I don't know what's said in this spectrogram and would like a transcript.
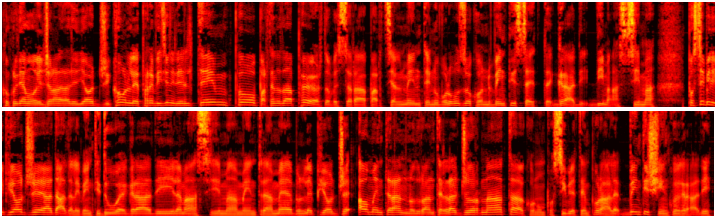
Concludiamo il giornale radio di oggi con le previsioni del tempo, partendo da Perth, dove sarà parzialmente nuvoloso con 27 gradi di massima. Possibili piogge ad Adelaide, 22 gradi la massima, mentre a Melbourne le piogge aumenteranno durante la giornata con un possibile temporale 25 gradi.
